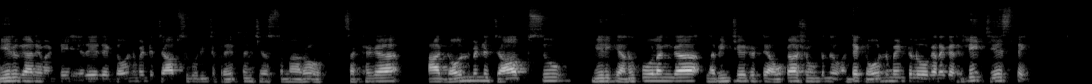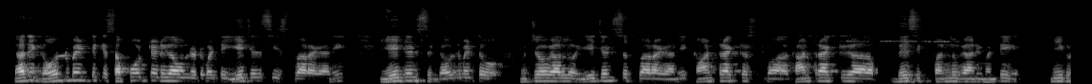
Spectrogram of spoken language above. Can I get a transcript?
మీరు కానివ్వండి ఏదైతే గవర్నమెంట్ జాబ్స్ గురించి ప్రయత్నం చేస్తున్నారో చక్కగా ఆ గవర్నమెంట్ జాబ్స్ వీరికి అనుకూలంగా లభించేటట్టు అవకాశం ఉంటుంది. అంటే గవర్నమెంట్లో కనుక రిలీజ్ చేస్తే లేదా గవర్నమెంట్కి సపోర్టెడ్గా ఉన్నటువంటి ఏజెన్సీస్ ద్వారా కానీ ఏజెంట్స్ గవర్నమెంట్ ఉద్యోగాల్లో ఏజెంట్స్ ద్వారా కానీ కాంట్రాక్టర్స్ కాంట్రాక్ట్గా బేసిక్ పనులు కానివ్వండి మీకు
